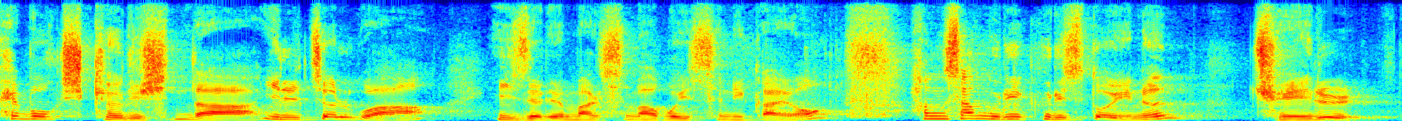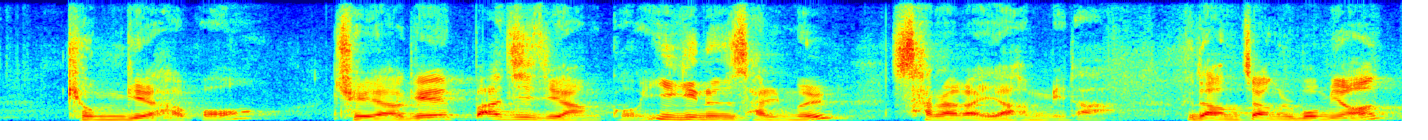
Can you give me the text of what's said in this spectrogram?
회복시켜 주신다. 1절과 2절에 말씀하고 있으니까요. 항상 우리 그리스도인은 죄를 경계하고 죄악에 빠지지 않고 이기는 삶을 살아가야 합니다. 그 다음 장을 보면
